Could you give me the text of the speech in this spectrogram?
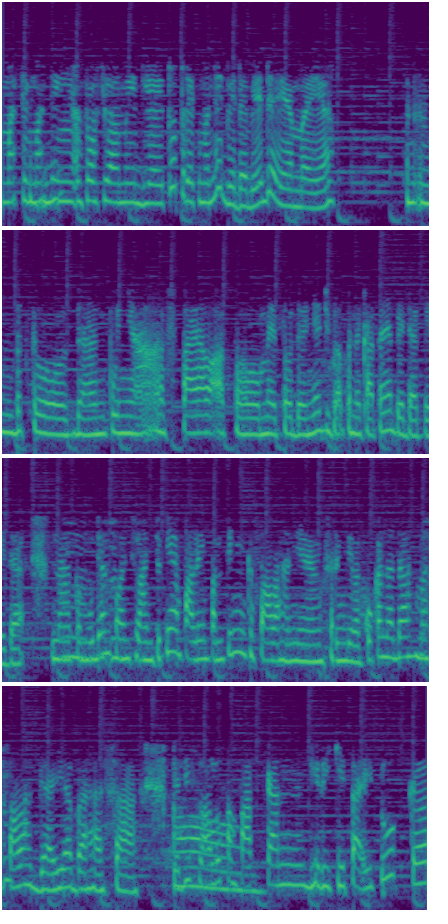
masing-masing sosial media itu treatmentnya beda-beda ya mbak ya. Mm, betul dan punya style atau metodenya juga pendekatannya beda-beda. Nah hmm. kemudian poin selanjutnya yang paling penting kesalahan yang sering dilakukan adalah masalah gaya bahasa. Jadi oh. selalu tempatkan diri kita itu ke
